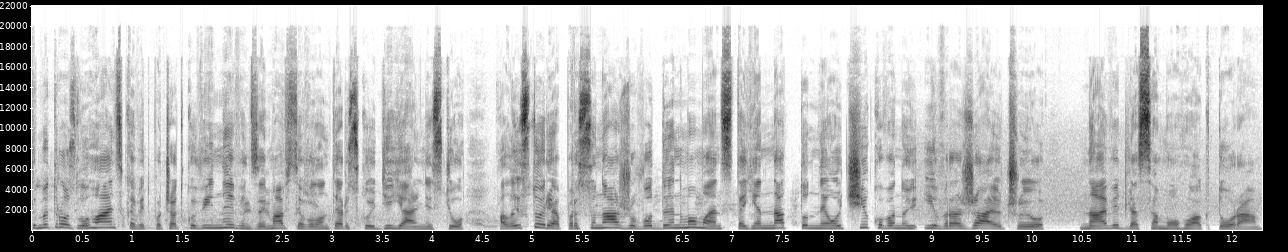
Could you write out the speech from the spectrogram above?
Дмитро з Луганська від початку війни він займався волонтерською діяльністю. Але історія персонажу в один момент стає надто неочікуваною і вражаючою. Навіть для самого актора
